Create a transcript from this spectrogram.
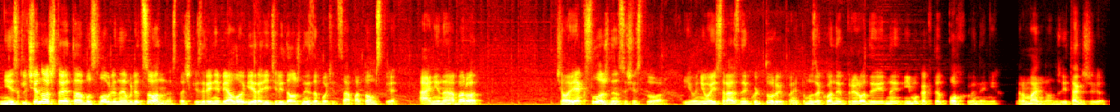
Не исключено, что это обусловлено эволюционно. С точки зрения биологии родители должны заботиться о потомстве, а не наоборот. Человек сложное существо, и у него есть разные культуры, поэтому законы природы ему как-то похуй на них. Нормально, он и так живет.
